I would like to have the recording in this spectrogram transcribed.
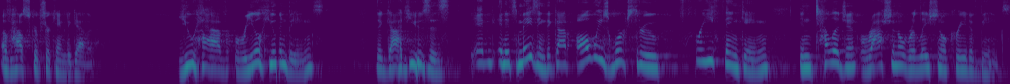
of how Scripture came together. You have real human beings that God uses. And, and it's amazing that God always works through free thinking, intelligent, rational, relational, creative beings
